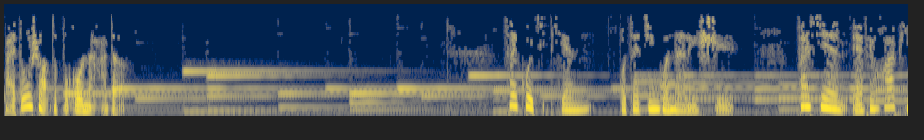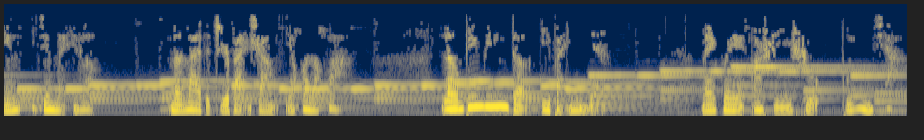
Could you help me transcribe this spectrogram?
摆多少都不够拿的。再过几天，我在经过那里时，发现免费花瓶已经没了，门外的纸板上也换了画，冷冰冰的一板一眼，玫瑰二十一束，不应价。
